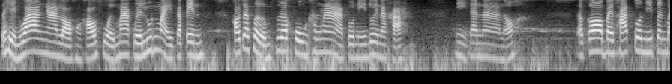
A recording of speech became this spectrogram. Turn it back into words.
จะเห็นว่างานหล่อของเขาสวยมากเลยรุ่นใหม่จะเป็นเขาจะเสริมเสื้อโครงข้างหน้าตัวนี้ด้วยนะคะ นี่ด้านหน้าเนาะแล้วก็ใบพัดตัวนี้เป็นใบ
